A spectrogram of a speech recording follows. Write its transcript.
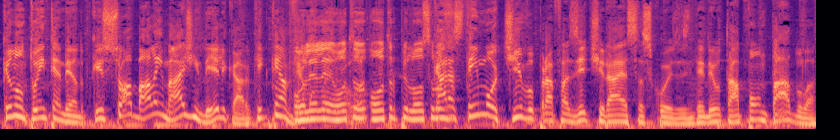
que eu não tô entendendo, porque isso só abala a imagem dele, cara. O que que tem a ver? Ô, Lele, outro, outro piloto. Os caras têm motivo pra fazer tirar essas coisas, entendeu? Tá apontado lá.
